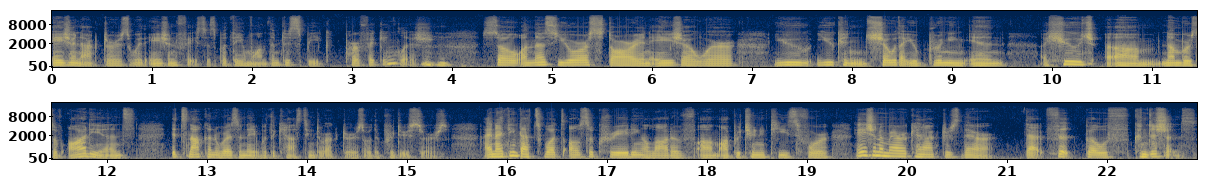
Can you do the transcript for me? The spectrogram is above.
Asian actors with Asian faces, but they want them to speak perfect English. So unless you're a star in Asia where you you can show that you're bringing in a huge um, numbers of audience, it's not going to resonate with the casting directors or the producers. And I think that's what's also creating a lot of um, opportunities for Asian American actors there that fit both conditions.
